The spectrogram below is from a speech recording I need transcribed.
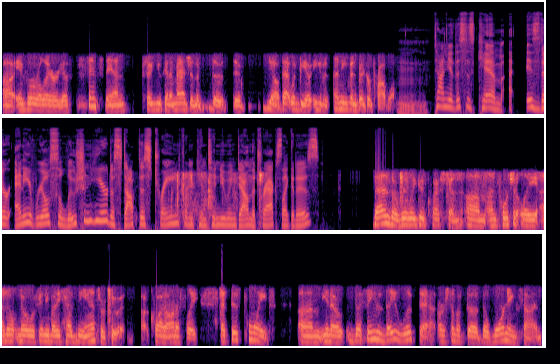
uh, in rural areas since then. So you can imagine the, the, the you know that would be a, even an even bigger problem. Mm-hmm. Tonya, this is Kim. Uh, is there any real solution here to stop this train from continuing down the tracks like it is? That is a really good question. Um, unfortunately, I don't know if anybody has the answer to it, uh, quite honestly. At this point, um, you know, the things they looked at are some of the, the warning signs,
